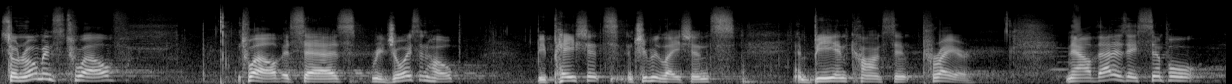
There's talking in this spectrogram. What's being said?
So in Romans 12, 12, it says, Rejoice in hope be patient in tribulations, and be in constant prayer. Now, that is a simple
